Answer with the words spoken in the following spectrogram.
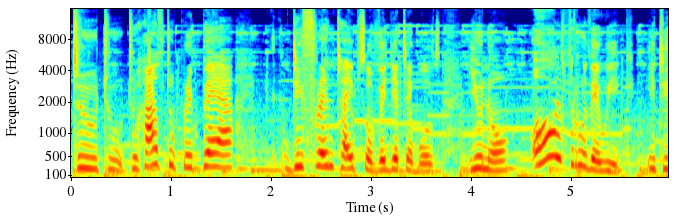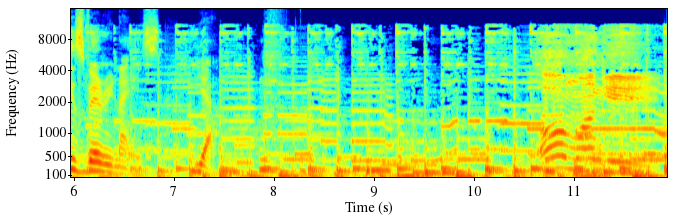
to, to, to have to prepare different types of vegetables, you know, all through the week. It is very nice. Yeah. Oh, Mwangi.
